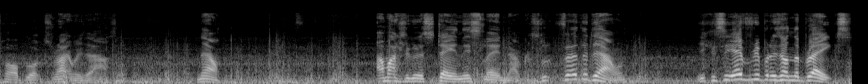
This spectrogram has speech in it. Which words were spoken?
Poor bloke's right with his ass. Now, I'm actually going to stay in this lane now because further down you can see everybody's on the brakes.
